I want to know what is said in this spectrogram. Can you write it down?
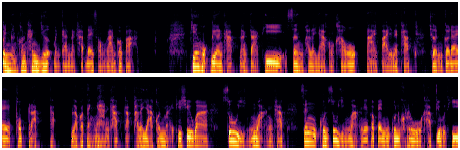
เป็นเงินค่อนข้างเยอะเหมือนกันนะครับได้ 2 ล้านกว่าบาท เพียง 6 เดือนครับหลังจากที่เซิงภรรยาของเขาตายไปนะครับ เฉินก็ได้พบรัก แล้วก็แต่งงานครับกับภรรยาคนใหม่ที่ชื่อว่าสู้หญิงหวางครับ ซึ่งคุณสู้หญิงหวางเนี่ยก็เป็นคุณครูครับอยู่ที่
